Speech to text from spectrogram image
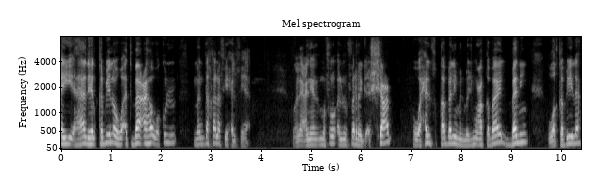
أي هذه القبيلة واتباعها وكل من دخل في حلفها. يعني المفروض نفرق الشعب هو حلف قبلي من مجموعة قبائل بني وقبيلة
